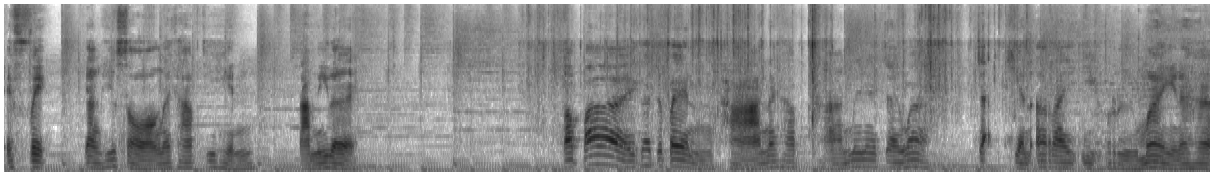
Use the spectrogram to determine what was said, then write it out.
เอฟเฟกต์อย่างที่สองนะครับที่เห็นตามนี้เลย ต่อไปก็จะเป็นฐานนะครับ ฐานไม่แน่ใจว่าจะเขียนอะไรอีกหรือไม่นะฮะ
